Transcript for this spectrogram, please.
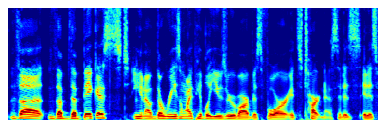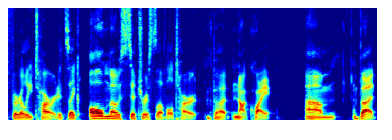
the the the biggest you know the reason why people use rhubarb is for its tartness it is it is fairly tart it's like almost citrus level tart but not quite Um, but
